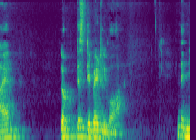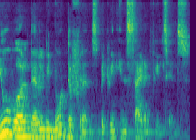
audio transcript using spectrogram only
And look, this debate will go on. In the new world, there will be no difference between inside and field sales.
